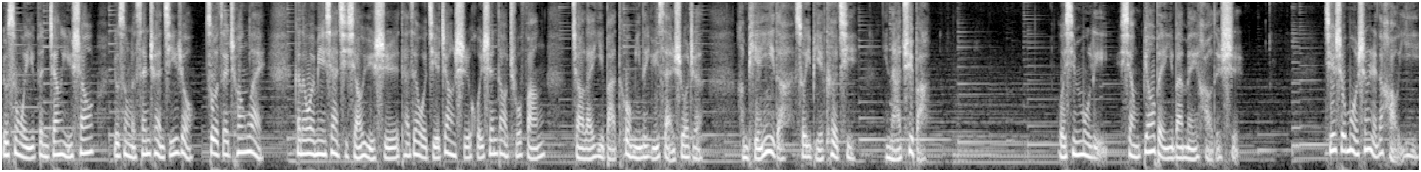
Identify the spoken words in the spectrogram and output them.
又送我一份章鱼烧，又送了三串鸡肉。坐在窗外，看到外面下起小雨时，他在我结账时回身到厨房，找来一把透明的雨伞，说着：“很便宜的，所以别客气，你拿去吧。”我心目里像标本一般美好的事。接受陌生人的好意，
